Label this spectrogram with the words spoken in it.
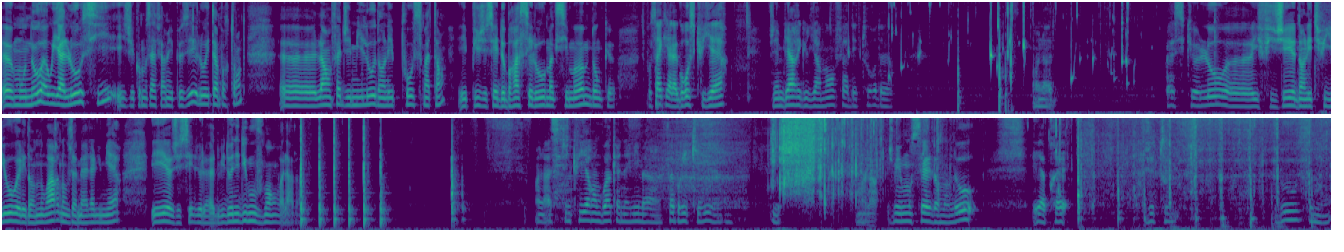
Euh, mon eau, ah oui, à l'eau aussi, et j'ai commencé à faire mes pesées. L'eau est importante. Euh, là, en fait, j'ai mis l'eau dans les pots ce matin, et puis j'essaye de brasser l'eau au maximum. Donc, euh, c'est pour ça qu'il y a la grosse cuillère. J'aime bien régulièrement faire des tours de. Voilà. Parce que l'eau euh, est figée dans les tuyaux, elle est dans le noir, donc je la mets à la lumière, et euh, j'essaie de, lui donner du mouvement. Voilà. Voilà, c'est une cuillère en bois qu'un ami m'a fabriquée. euh, Voilà, je mets mon sel dans mon eau et après je tourne doucement.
